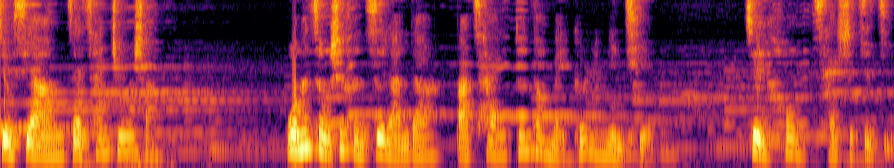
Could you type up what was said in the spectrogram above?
就像在餐桌上，我们总是很自然地把菜端到每个人面前，最后才是自己。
